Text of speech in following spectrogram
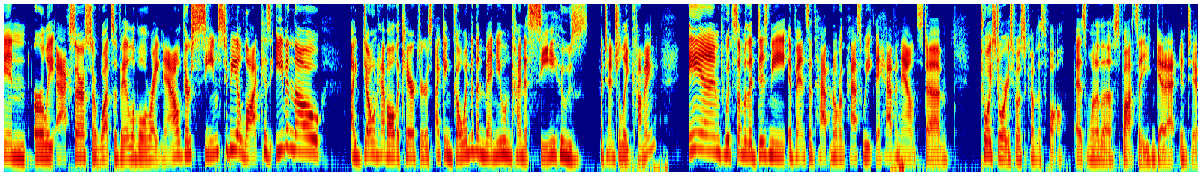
in early access or what's available right now. There seems to be a lot because even though I don't have all the characters, I can go into the menu and kind of see who's potentially coming. And with some of the Disney events that's happened over the past week, they have announced um, Toy Story is supposed to come this fall as one of the spots that you can get at into.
